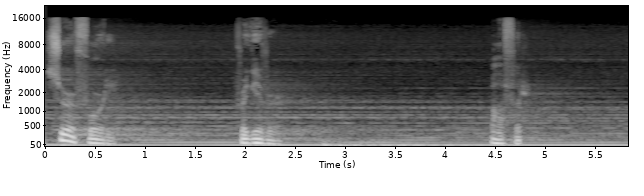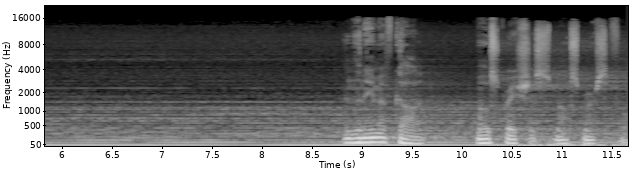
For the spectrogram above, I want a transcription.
Surah 40 Forgiver. Ghafir In the name of God, most gracious, most merciful.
